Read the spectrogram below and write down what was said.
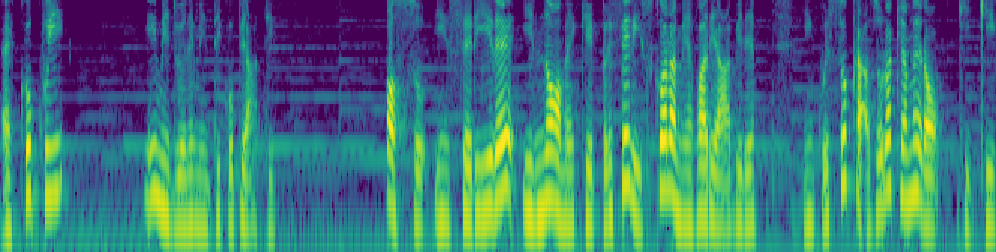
Ecco qui i miei due elementi copiati. Posso inserire il nome che preferisco alla mia variabile. In questo caso la chiamerò Kiki.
